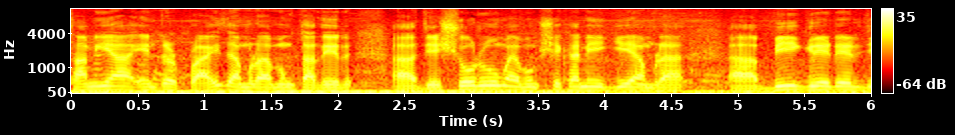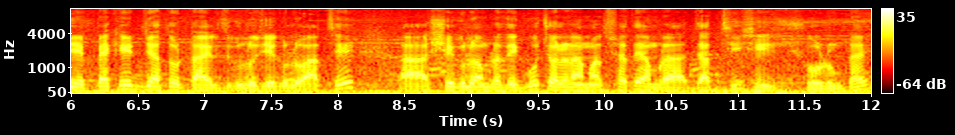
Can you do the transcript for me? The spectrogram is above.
সামিয়া এন্টারপ্রাইজ আমরা এবং তাদের যে শোরুম এবং সেখানে গিয়ে আমরা বি গ্রেডের যে প্যাকেটজাত টাইলসগুলো যেগুলো আছে সেগুলো আমরা দেখব। চলেন আমার সাথে আমরা যাচ্ছি সেই শোরুমটায়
